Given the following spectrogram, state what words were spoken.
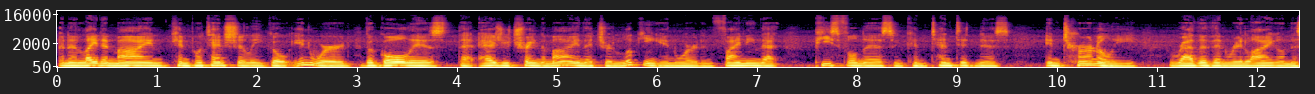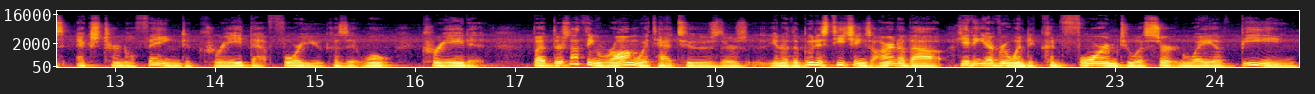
an enlightened mind can potentially go inward. The goal is that as you train the mind that you're looking inward and finding that peacefulness and contentedness internally rather than relying on this external thing to create that for you because it won't create it but there's nothing wrong with tattoos. There's you know the buddhist teachings aren't about getting everyone to conform to a certain way of being.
